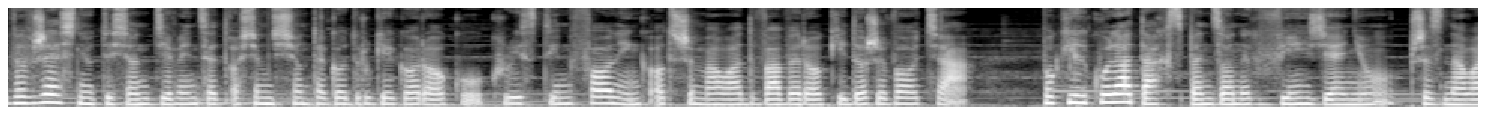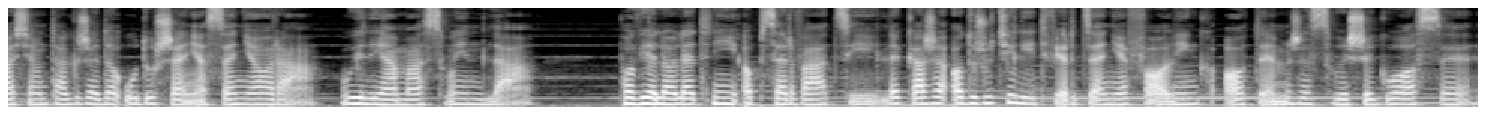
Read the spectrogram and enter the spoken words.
We wrześniu 1982 roku Christine Falling otrzymała dwa wyroki dożywocia. Po kilku latach spędzonych w więzieniu przyznała się także do uduszenia seniora, Williama Swindla. Po wieloletniej obserwacji lekarze odrzucili twierdzenie Falling o tym, że słyszy głosy.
